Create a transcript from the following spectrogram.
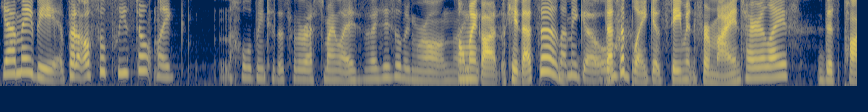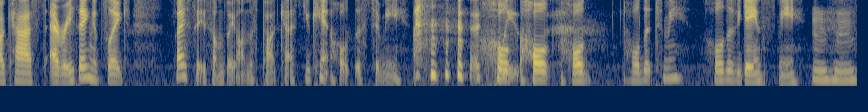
Yeah, maybe. But also, please don't like hold me to this for the rest of my life. If I say something wrong, oh my God. Okay, that's a Let me go. That's a blanket statement for my entire life. This podcast, everything. It's like if I say something on this podcast, you can't hold this to me. hold, hold, hold, hold it to me. Hold it against me. Mm-hmm.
